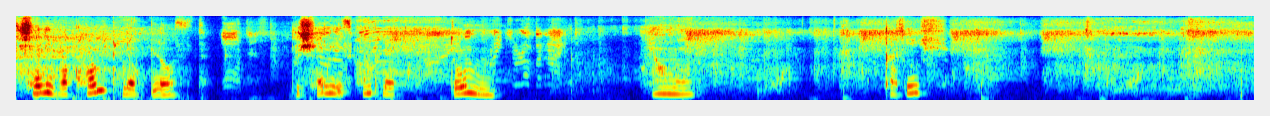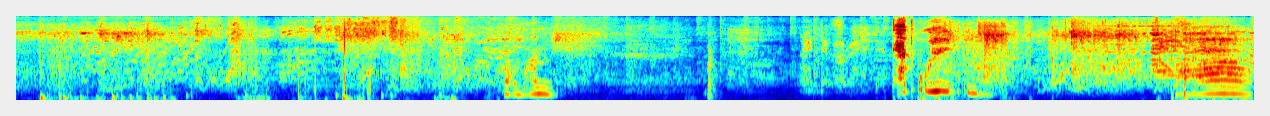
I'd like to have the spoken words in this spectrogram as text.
Die Shelly war komplett lost. Die Shelly ist komplett dumm. Junge. Katisch. Oh Mann. Der hat Ult noch. Ja.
